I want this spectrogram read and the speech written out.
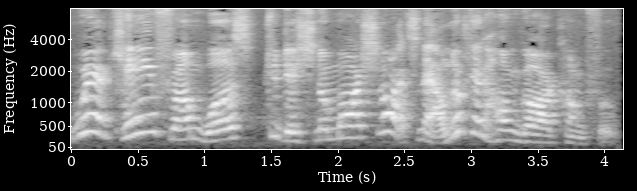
Where it came from was traditional martial arts. Now, look at Hung Gar Kung Fu.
